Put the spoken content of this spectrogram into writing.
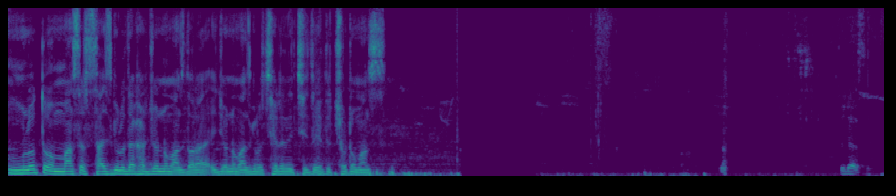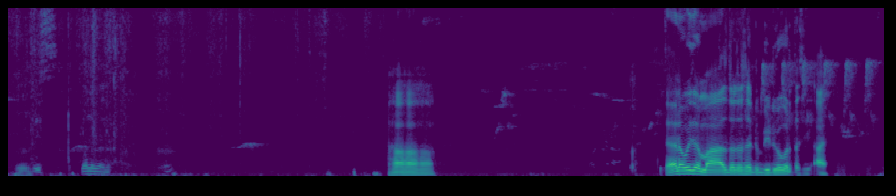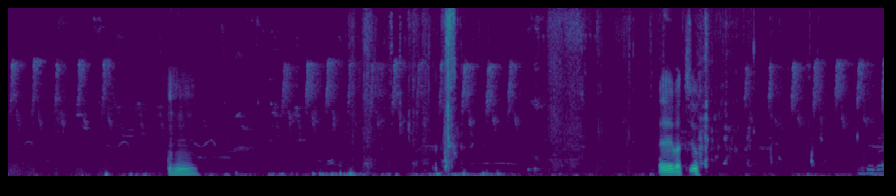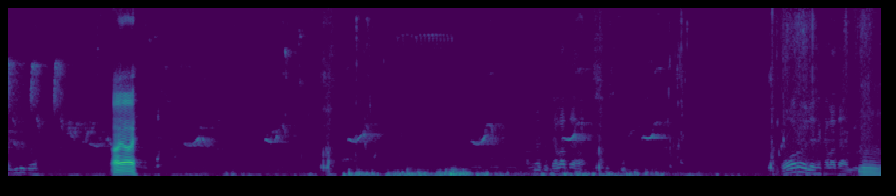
মূলত মাছের সাইজগুলো দেখার জন্য মাছ ধরা এই জন্য মাছগুলো ছেড়ে দিচ্ছি যেহেতু ছোট মাছ। হ্যাঁ হ্যাঁ হ্যাঁ ওই যে মাছ ধরতেছে একটু ভিডিও করতেছি আয়। হুম। এই বাচ্চু আয় আয় হুম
